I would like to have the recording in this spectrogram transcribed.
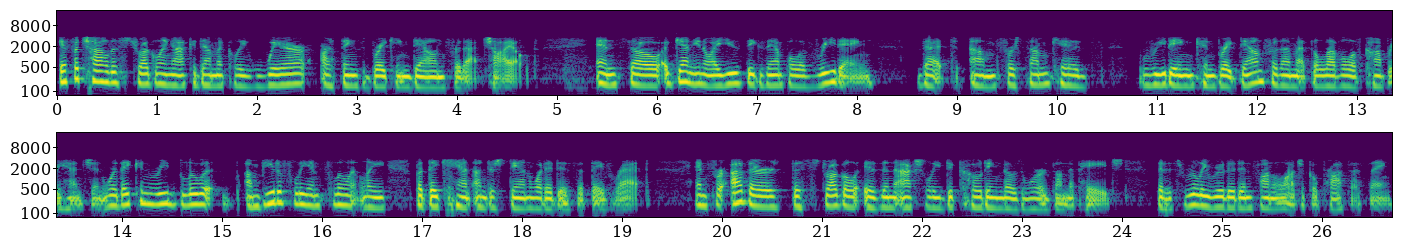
if a child is struggling academically, where are things breaking down for that child? And so, again, you know, I use the example of reading that um, for some kids, reading can break down for them at the level of comprehension, where they can read blue, um, beautifully and fluently, but they can't understand what it is that they've read. And for others, the struggle is in actually decoding those words on the page that it's really rooted in phonological processing.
